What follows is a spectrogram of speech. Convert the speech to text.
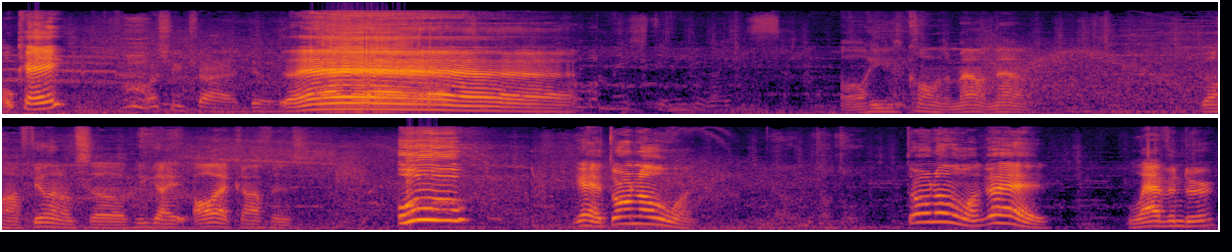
Okay. What you trying to do? Yeah. Oh, he's calling him out now. Gohan feeling himself. He got all that confidence. Ooh! Yeah, throw another one. Throw another one. Go ahead. Lavender.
